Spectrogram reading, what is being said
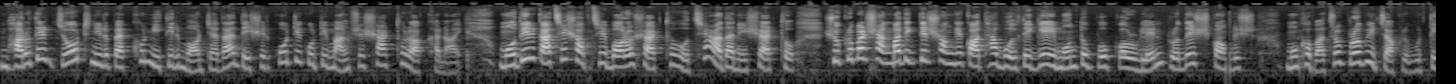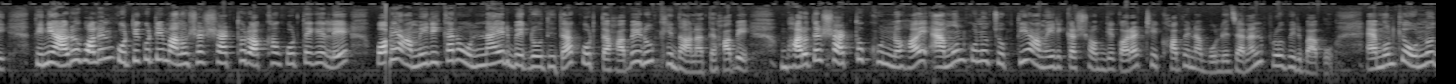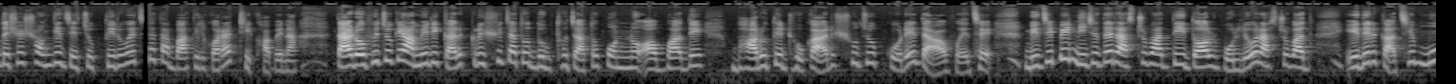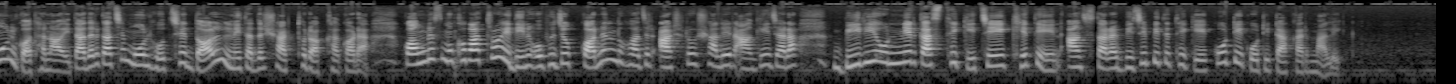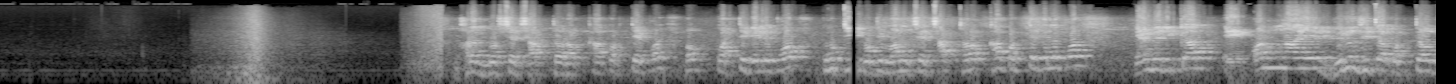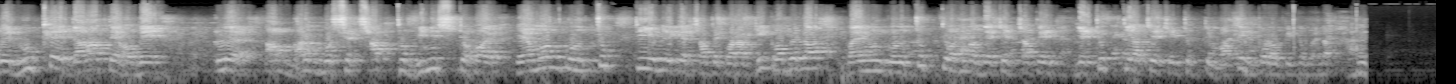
ভারতের জোট নিরপেক্ষ নীতির মর্যাদা দেশের কোটি কোটি মানুষের স্বার্থ রক্ষা নয়। মোদির কাছে সবচেয়ে বড় স্বার্থ হচ্ছে আদানির স্বার্থ। শুক্রবার সাংবাদিকদের সঙ্গে কথা বলতে গিয়ে মন্তব্য করলেন প্রদেশ কংগ্রেস মুখপাত্র প্রবীর চক্রবর্তী। তিনি আরও বলেন, কোটি কোটি মানুষের স্বার্থ রক্ষা করতে গেলে পরে আমেরিকার অন্যায়ের বিরোধিতা করতে হবে, রুখে দাঁড়াতে হবে। ভারতের স্বার্থ ক্ষুণ্ণ হয়, এমন কোনো চুক্তি আমেরিকার সঙ্গে করা ঠিক হবে না বলে জানান প্রবীর বাবু এমনকি অন্য দেশের সঙ্গে যে চুক্তি রয়েছে তা বাতিল করা ঠিক হবে না। তার অভিযোগে আমেরিকার কৃষিজাত দুগ্ধজাত পণ্য অবাধে ভারতে ঢোকার সুযোগ করে দেওয়া হয়েছে। বিজেপি নিজেদের রাষ্ট্রবাদী দল বললেও রাষ্ট্রবাদ এদের কাছে মূল কথা নয়। তাদের কাছে মূল হচ্ছে দল, নেতাদের স্বার্থ রক্ষা করা। কংগ্রেস মুখপাত্র এদিন অভিযোগ করেন দু হাজার আঠারো সালের আগে যারা বিড়ি অন্যের কাছ থেকে চেয়ে খেতেন, আজ তারা বিজেপিতে থেকে কোটি কোটি টাকার মালিক। ভারতবর্ষের স্বার্থ রক্ষা করতে করতে গেলে পর, কোটি কোটি মানুষের স্বার্থ রক্ষা করতে গেলে পর আমেরিকার এই অন্যায়ের বিরোধিতা করতে হবে, রুখে দাঁড়াতে হবে। ভারতবর্ষের স্বার্থ বিনিষ্ট হয়, এমন কোন চুক্তি আমেরিকার সাথে করা ঠিক হবে না, বা এমন কোন চুক্তি অন্য দেশের সাথে যে চুক্তি আছে, সেই চুক্তি বাতিল করাও ঠিক হবে না।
